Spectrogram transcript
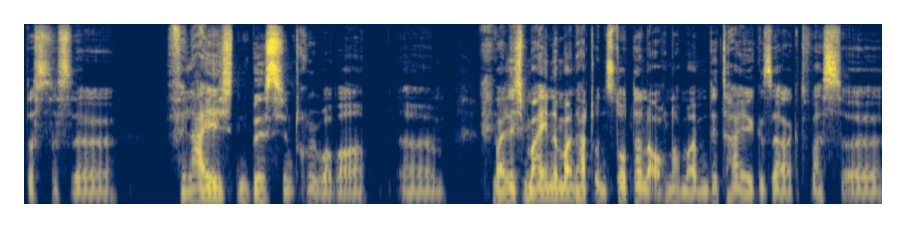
Dass das äh, vielleicht ein bisschen drüber war. Ähm, weil ich meine, man hat uns dort dann auch nochmal im Detail gesagt, was äh,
